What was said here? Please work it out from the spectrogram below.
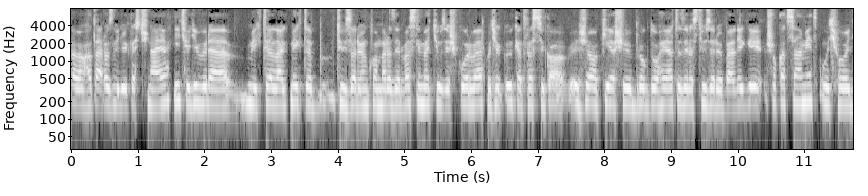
határozni, hogy ők ezt csinálják, így, hogy jövőre még tényleg még több tűzerőnk van, mert azért Wesley Matthews és Korver, hogyha őket veszük a, és a kieső Brogdó helyett, azért ez tűzerőben eléggé sokat számít, úgyhogy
